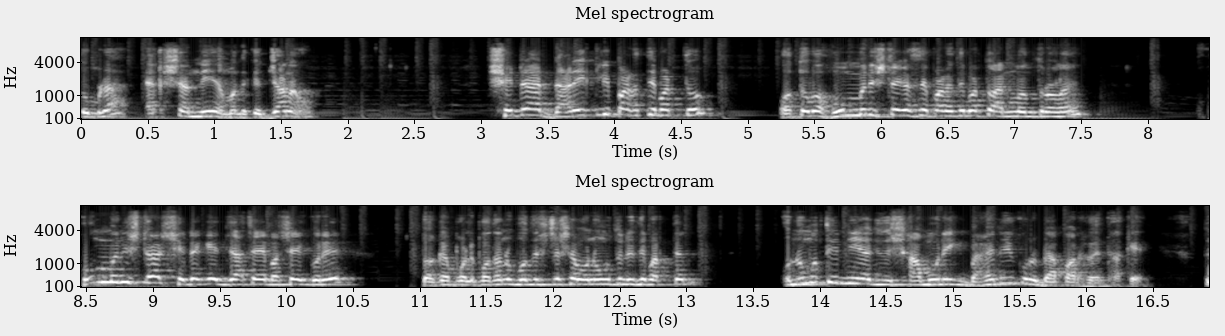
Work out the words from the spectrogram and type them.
তোমরা অ্যাকশন নিয়ে আমাদেরকে জানাও। সেটা ডাইরেক্টলি পাঠাতে পারতো অথবা হোম মিনিস্টারের কাছে পাঠাতে পারতো আইন মন্ত্রণালয়। হোম মিনিস্টার সেটাকে যাচাই বাছাই করে দরকার পড়লে প্রধান উপদেষ্টার সাথে অনুমতি নিতে পারতেন। অনুমতি নিয়ে যদি সামরিক বাহিনীর কোনো ব্যাপার হয়ে থাকে, তো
